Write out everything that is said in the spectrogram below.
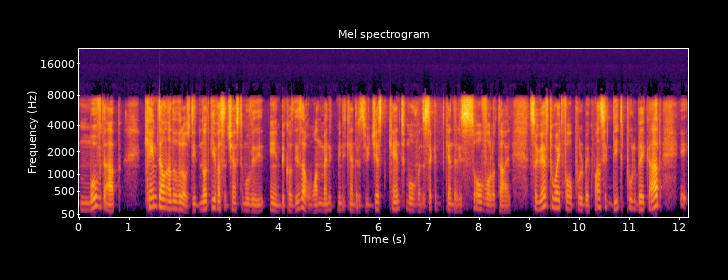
moved up, came down under the lows, did not give us a chance to move it in because these are one minute, minute candles. You just can't move when the second candle is so volatile. So you have to wait for a pullback. Once it did pull back up, it,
